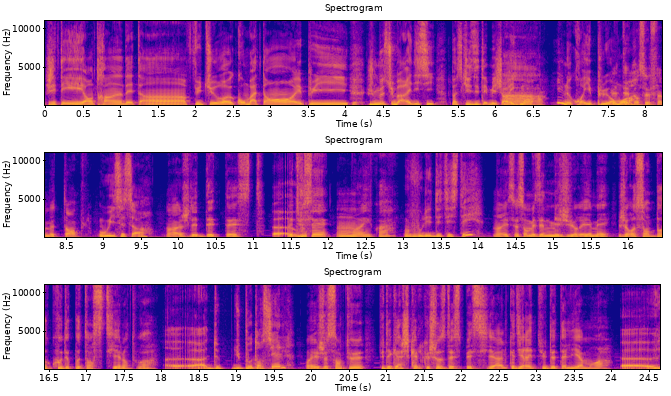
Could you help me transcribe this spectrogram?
J'étais en train d'être un futur combattant et puis je me suis barré d'ici parce qu'ils étaient méchants avec Ah. moi. Ils ne croyaient plus en moi. dans ce fameux temple. Oui, c'est ça. Ah, je les déteste. Euh, Mais tu vous, sais, hum, oui, quoi? Vous les détestez? Oui, ce sont mes ennemis jurés, mais je ressens beaucoup de potentiel en toi. Euh, de- Du potentiel? Oui, je sens que tu dégages quelque chose de spécial. Que dirais-tu de t'allier à moi? Euh,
